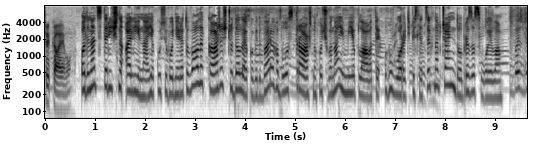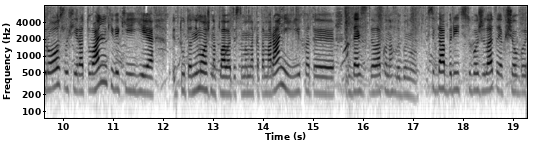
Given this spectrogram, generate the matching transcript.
чекаємо. 11-річна Аліна, яку сьогодні рятували, каже, що далеко від берега було страшно, хоч вона і вміє плавати. Говорить, після цих навчань добре засвоїла. Без дорослих і рятувальників, які є тут, не можна плавати самим на катамарані і їхати десь далеко на глибину. Завжди беріть з собою жилети, якщо ви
